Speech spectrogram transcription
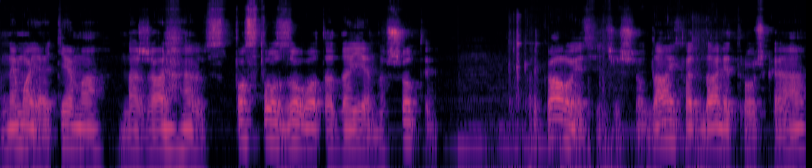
Не моя тема, на жаль, по 100 золота дає. Ну що ти? Прикалуєшся чи що? Дай хоч далі трошки, а?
